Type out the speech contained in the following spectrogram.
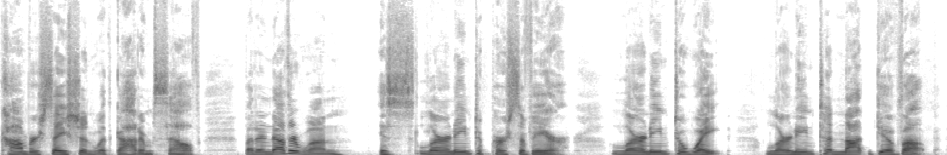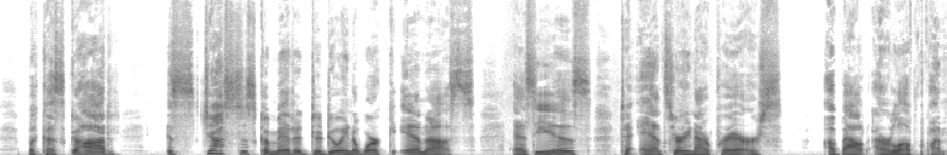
conversation with God Himself. But another one is learning to persevere, learning to wait, learning to not give up, because God is just as committed to doing a work in us as He is to answering our prayers about our loved one.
